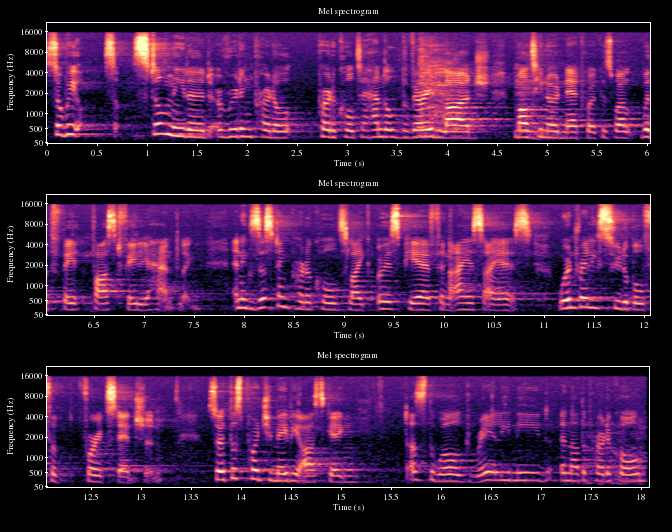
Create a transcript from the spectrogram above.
So we still needed a routing proto protocol to handle the very large multi-node network as well with fa fast failure handling. And existing protocols like OSPF and ISIS weren't really suitable for, for extension. So at this point you may be asking, does the world really need another protocol?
